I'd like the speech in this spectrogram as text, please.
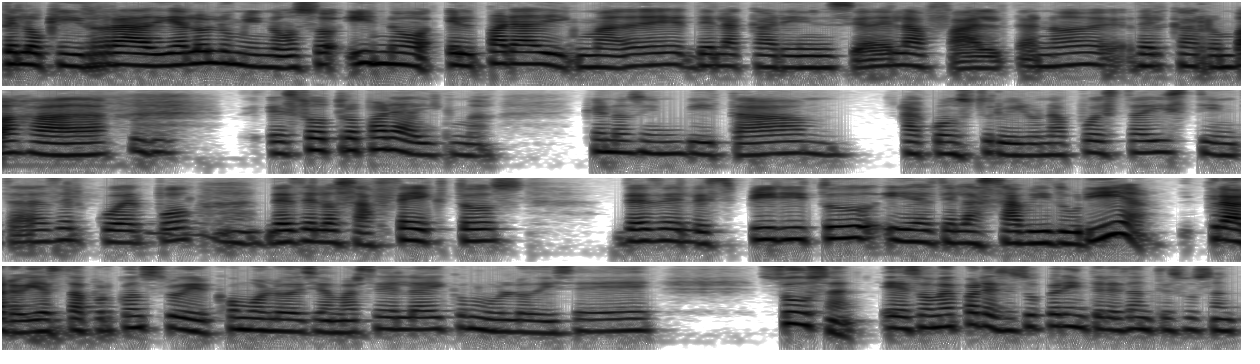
de lo que irradia lo luminoso y no el paradigma de, de la carencia, de la falta, ¿no? del carro en bajada. Es otro paradigma que nos invita a, construir una apuesta distinta desde el cuerpo, desde los afectos, desde el espíritu y desde la sabiduría. Claro, y está por construir, como lo decía Marcela y como lo dice Susan, eso me parece súper interesante, Susan.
